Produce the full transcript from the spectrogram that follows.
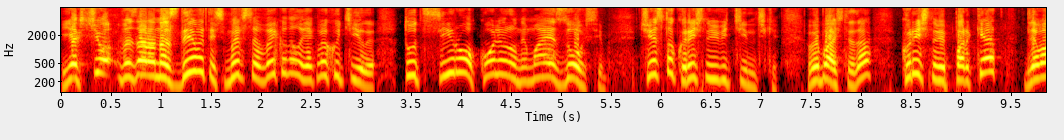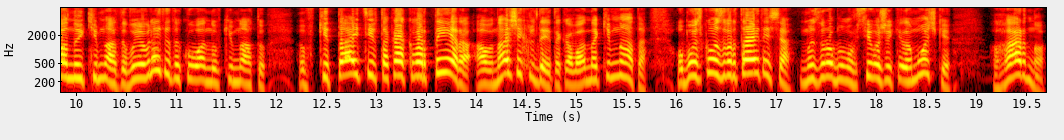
Якщо ви зараз нас дивитесь, ми все виконали, як ви хотіли. Тут сірого кольору немає зовсім. Чисто коричневі відтіночки. Ви бачите, да? коричневий паркет для ванної кімнати. Ви уявляєте таку ванну в кімнату? В китайців така квартира, а в наших людей така ванна кімната. Обов'язково звертайтеся, ми зробимо всі ваші килимочки гарно,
